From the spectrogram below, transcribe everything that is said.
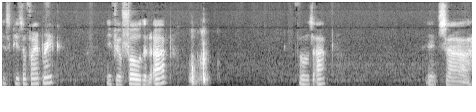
This piece of fabric. If you fold it up, folds up, it's uh,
